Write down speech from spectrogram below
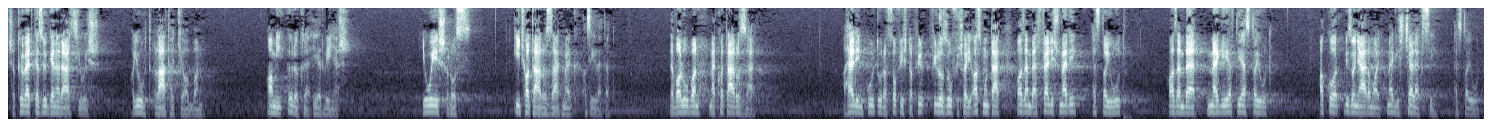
és a következő generáció is a jót láthatja abban, ami örökre érvényes. Jó és rossz, így határozzák meg az életet. De valóban meghatározzák? A hellén kultúra szofista filozófusai azt mondták, ha az ember felismeri ezt a jót, ha az ember megérti ezt a jót, akkor bizonyára majd meg is cselekszi ezt a jót.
